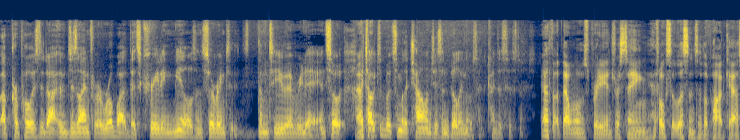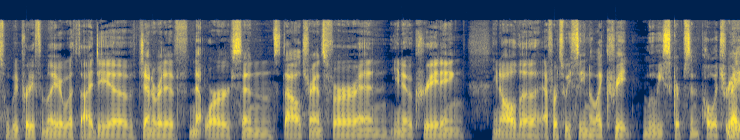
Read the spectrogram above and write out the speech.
a proposed de- design for a robot that's creating meals and serving to, them to you every day. And so I, talked about some of the challenges in building those kinds of systems. Yeah, I thought that one was pretty interesting. Folks that listen to the podcast will be pretty familiar with the idea of generative networks and style transfer and, you know, creating, you know, all the efforts we've seen to like create movie scripts and poetry Right.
